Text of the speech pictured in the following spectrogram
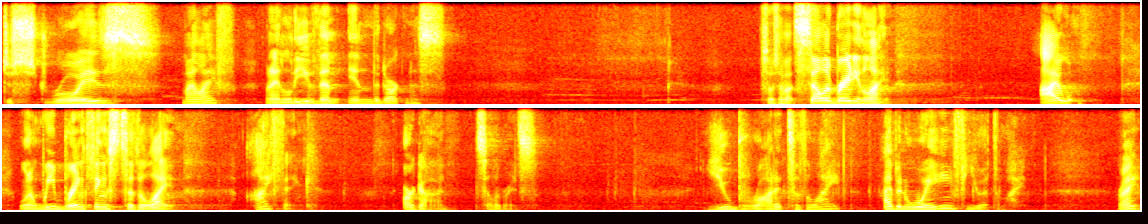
destroys my life when I leave them in the darkness. So it's about celebrating light. I, when we bring things to the light, I think our God celebrates. You brought it to the light. I've been waiting for you at the light. Right?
